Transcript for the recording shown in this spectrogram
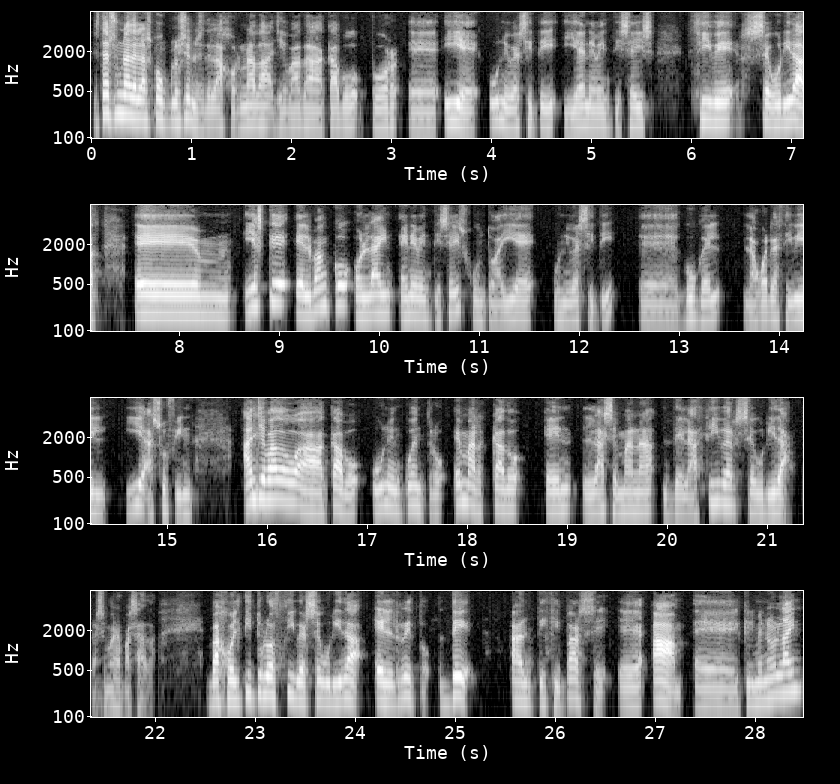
Esta es una de las conclusiones de la jornada llevada a cabo por eh, IE University y N26 Ciberseguridad. Em, y es que el banco online N26 junto a IE University, eh, Google, la Guardia Civil y Asufin han llevado a cabo un encuentro enmarcado en la semana de la ciberseguridad, la semana pasada bajo el título Ciberseguridad, el reto de anticiparse eh, al eh, crimen online,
